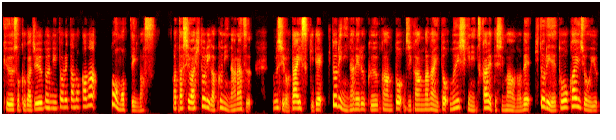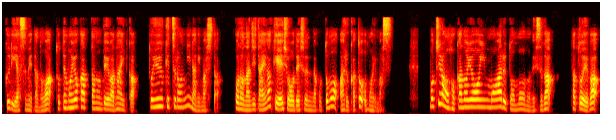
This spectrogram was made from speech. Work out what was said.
休息が十分に取れたのかな？と思っています。私は一人が苦にならず、むしろ大好きで、一人になれる空間と時間がないと無意識に疲れてしまうので、一人で10日以上ゆっくり休めたのはとても良かったのではないかという結論になりました。コロナ自体が軽症で済んだこともあるかと思います。もちろん他の要因もあると思うのですが、例えば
